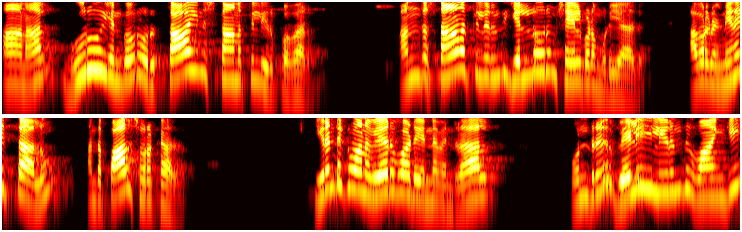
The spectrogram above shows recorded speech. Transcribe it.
ஆனால் குரு என்பவர் ஒரு தாயின் ஸ்தானத்தில் இருப்பவர். அந்த ஸ்தானத்திலிருந்து எல்லோரும் செயல்பட முடியாது. அவர்கள் நினைத்தாலும் அந்த பால் சுரக்காது. இரண்டுக்குமான வேறுபாடு என்னவென்றால் ஒன்று வெளியிலிருந்து வாங்கி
